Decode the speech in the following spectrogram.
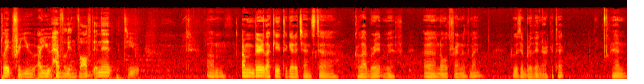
played for you? Are you heavily involved in it? Do you? Um, I'm very lucky to get a chance to collaborate with an old friend of mine who's a brilliant architect. And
